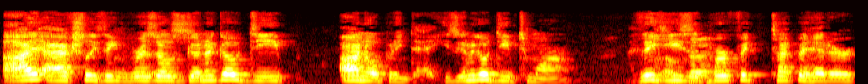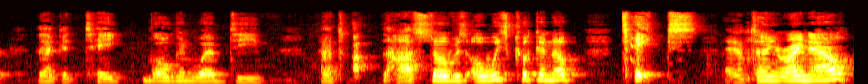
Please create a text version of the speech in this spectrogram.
I actually think Rizzo's going to go deep on opening day. He's going to go deep tomorrow. I think he's the perfect type of hitter that could take Logan Webb deep. That's uh, the hot stove is always cooking up takes, and I'm telling you right now,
